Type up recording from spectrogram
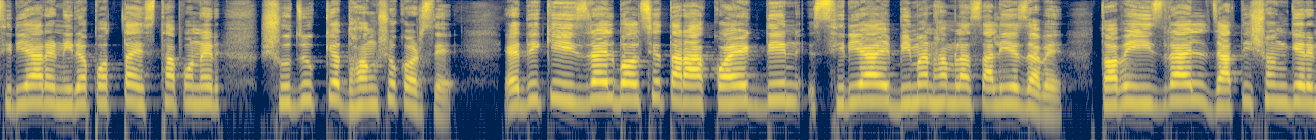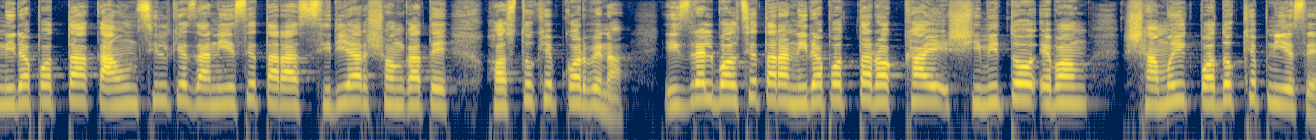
সিরিয়ার নিরাপত্তা স্থাপনের সুযোগকে ধ্বংস করছে। এদিকে ইসরায়েল বলছে, তারা কয়েকদিন সিরিয়ায় বিমান হামলা চালিয়ে যাবে। তবে ইসরায়েল জাতিসংঘের নিরাপত্তা কাউন্সিলকে জানিয়েছে, তারা সিরিয়ার সংঘাতে হস্তক্ষেপ করবে না। ইসরায়েল বলছে, তারা নিরাপত্তা রক্ষায় সীমিত এবং সাময়িক পদক্ষেপ নিয়েছে।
